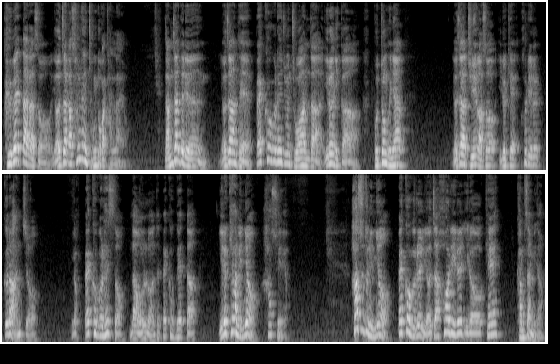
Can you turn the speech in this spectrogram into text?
급에 따라서 여자가 설레는 정도가 달라요 남자들은 여자한테 back hug를 해주면 좋아한다 이러니까 보통 그냥 여자 뒤에 가서 이렇게 허리를 끌어안죠. 그러니까 back hug를 했어. 나 오늘 너한테 back hug 했다. 이렇게 하면요 하수예요. 하수들은요 back hug를 여자 허리를 이렇게 감쌉니다.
